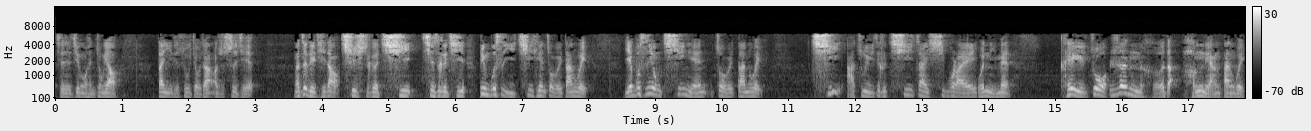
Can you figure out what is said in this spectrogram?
这些经文很重要。但以理书九章二十四节，那这里提到七十个七，七十个七，并不是以七天作为单位，也不是用七年作为单位。七啊，注意这个七在希伯来文里面可以做任何的衡量单位，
